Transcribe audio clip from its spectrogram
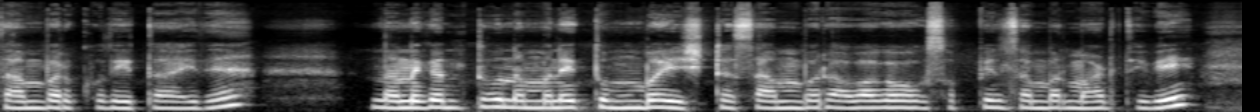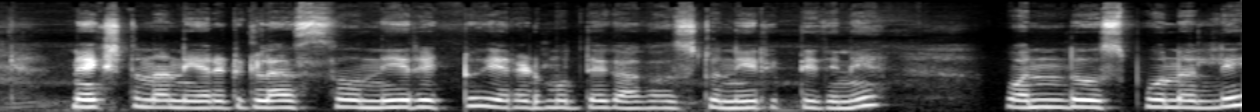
ಸಾಂಬಾರು ಕುದೀತಾ ಇದೆ. ನನಗಂತೂ ನಮ್ಮ ಮನೆಗೆ ತುಂಬ ಇಷ್ಟ ಸಾಂಬಾರು. ಅವಾಗವಾಗ ಸೊಪ್ಪಿನ ಸಾಂಬಾರು ಮಾಡ್ತೀವಿ. ನೆಕ್ಸ್ಟ್ ನಾನು ಎರಡು ಗ್ಲಾಸು ನೀರಿಟ್ಟು ಎರಡು ಮುದ್ದೆಗೆ ಆಗೋಷ್ಟು ನೀರಿಟ್ಟಿದ್ದೀನಿ. ಒಂದು ಸ್ಪೂನಲ್ಲಿ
